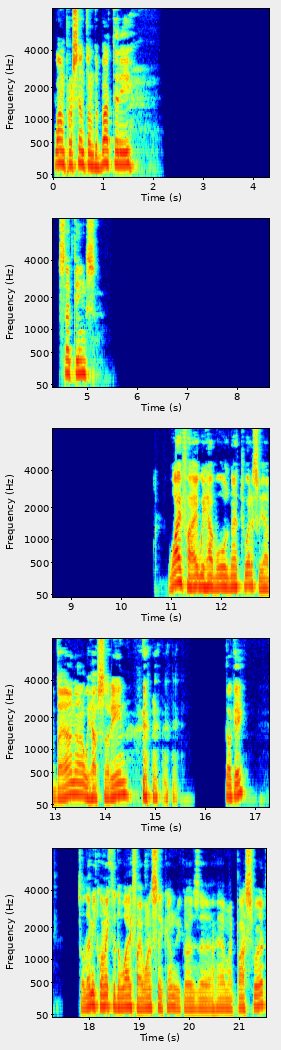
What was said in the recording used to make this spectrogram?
One percent on the battery. Settings. Wi-Fi, we have all networks. We have Diana, we have Serene. okay. So let me connect to the Wi-Fi one second because uh, I have my password.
